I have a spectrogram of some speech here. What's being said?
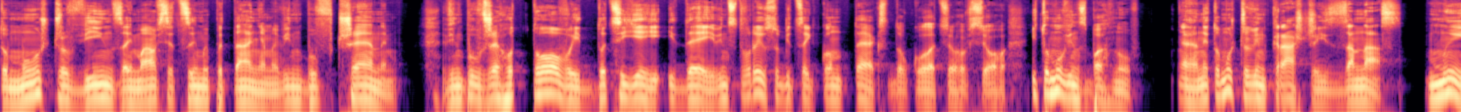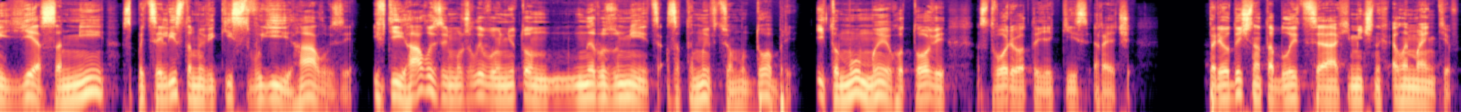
Тому що він займався цими питаннями, він був вченим, він був вже готовий до цієї ідеї. Він створив собі цей контекст довкола цього всього. І тому він збагнув. Е, не тому, що він кращий за нас. Ми є самі спеціалістами в якійсь своїй галузі. І в тій галузі, можливо, Ньютон не розуміється, зате ми в цьому добрі. І тому ми готові створювати якісь речі. Періодична таблиця хімічних елементів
